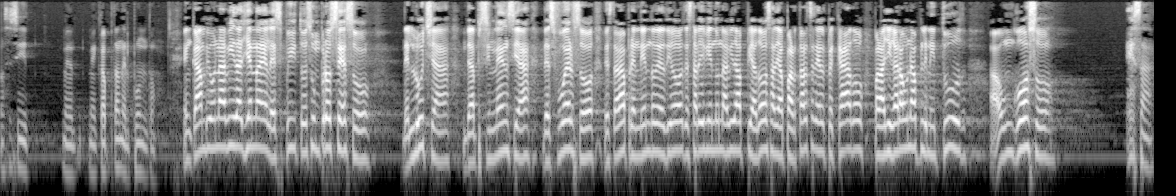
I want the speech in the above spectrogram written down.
No sé si me, captan el punto. En cambio, una vida llena del Espíritu es un proceso de lucha, de abstinencia, de esfuerzo, de estar aprendiendo de Dios, de estar viviendo una vida piadosa, de apartarse del pecado para llegar a una plenitud, a un gozo. Esa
